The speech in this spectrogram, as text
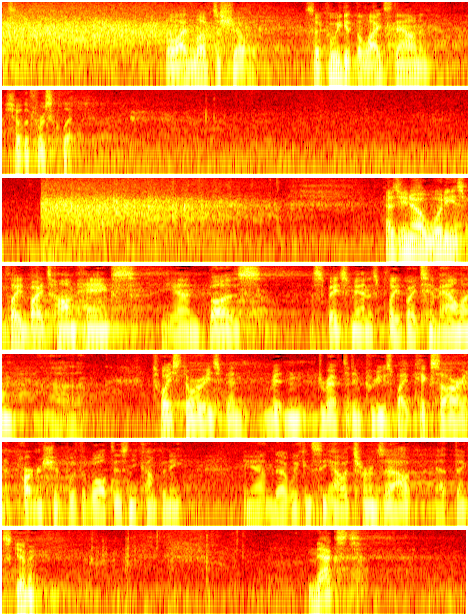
Well, I'd love to show it. So, can we get the lights down and show the first clip? As you know, Woody is played by Tom Hanks, and Buzz, the spaceman, is played by Tim Allen. Toy Story has been written, directed, and produced by Pixar in a partnership with the Walt Disney Company, and uh, we can see how it turns out at Thanksgiving. Next,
